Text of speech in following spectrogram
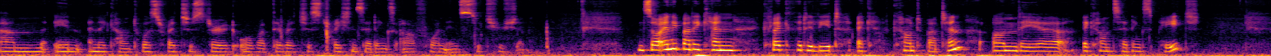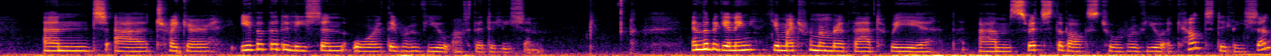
um, in an account was registered or what the registration settings are for an institution. And so anybody can click the delete account button on their account settings page and uh, trigger either the deletion or the review of the deletion. In the beginning, you might remember that we um, switched the box to review account deletion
